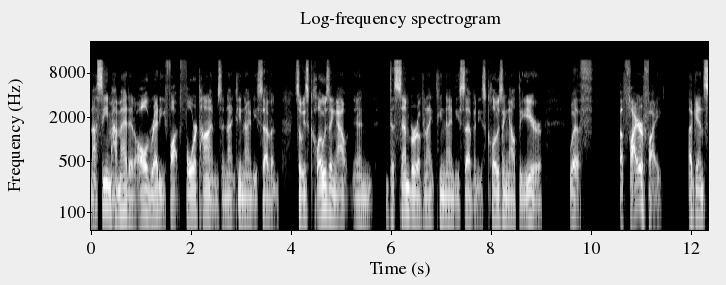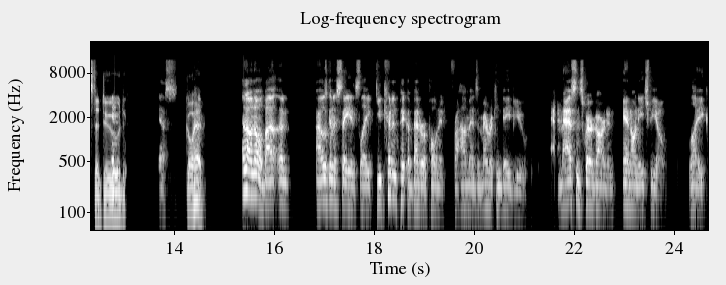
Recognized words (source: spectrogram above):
Naseem Hamed had already fought four times in 1997. So he's closing out in December of 1997. He's closing out the year with a firefight against a dude. yes. Go ahead. No, no, but uh, I was gonna say it's like you couldn't pick a better opponent for Hamed's American debut at Madison Square Garden and on HBO. Like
